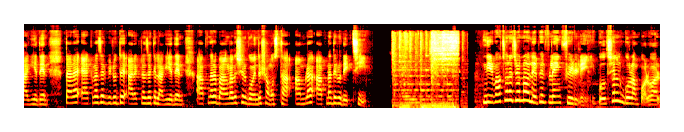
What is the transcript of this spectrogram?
লাগিয়ে দেন, তারা এক রাজার বিরুদ্ধে আরেক রাজাকে লাগিয়ে দেন। আপনারা বাংলাদেশের গোয়েন্দা সংস্থা, আমরা আপনাদেরও দেখছি। নির্বাচনের জন্য লেভেল প্লেইং ফিল্ড নেই, বলছেন গোলাম পরোয়ার।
